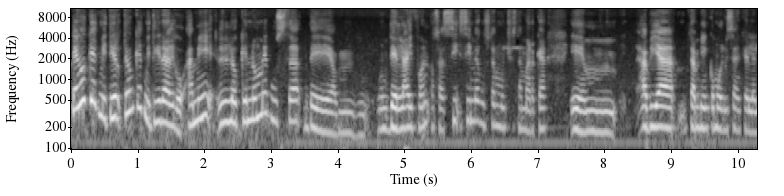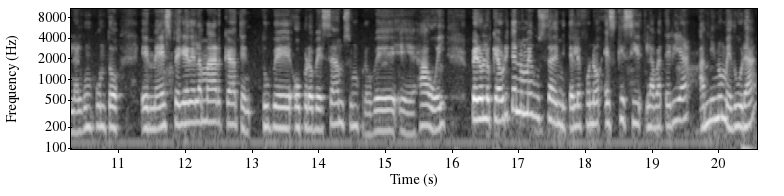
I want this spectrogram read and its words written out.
Tengo que admitir, tengo que admitir algo. A mí lo que no me gusta de, um, del iPhone, o sea, sí, sí me gusta mucho esta marca. em, había también como Luis Ángel, en algún punto eh, me despegué de la marca, tuve o probé Samsung, probé eh, Huawei, pero lo que ahorita no me gusta de mi teléfono es que si la batería a mí no me dura,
